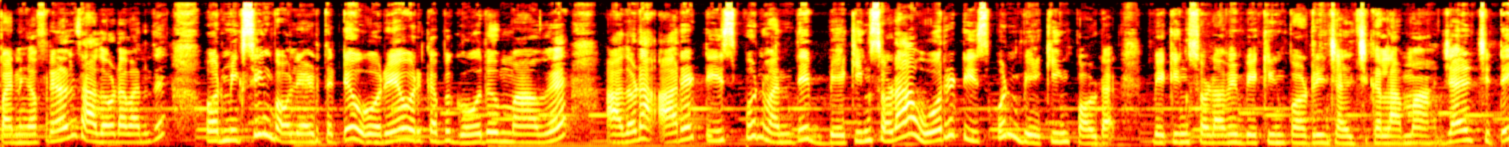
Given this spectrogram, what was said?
பண்ணுங்கள் ஃப்ரெண்ட்ஸ் அதோட வந்து ஒரு மிக்சிங் பவுல் எடுத்துகிட்டு ஒரே ஒரு கப்பு கோதுமை மாவு அதோட அரை டீஸ்பூன் வந்து பேக்கிங் சோடா ஒரு டீஸ்பூன் பேக்கிங் பவுடர் பேக்கிங் சோடாவையும் பேக்கிங் பவுடரையும் ஜலிச்சிக்கலாமா? ஜலிச்சிட்டு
